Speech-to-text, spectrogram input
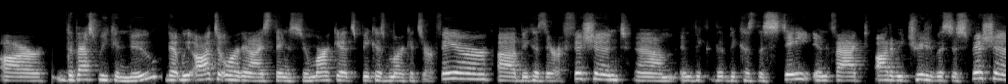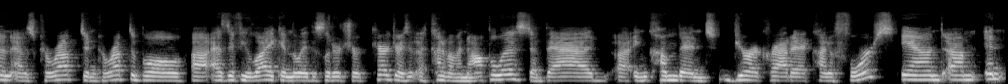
are the best we can do, that we ought to organize things through markets because markets are fair, uh, because they're efficient, um, and be- because the state, in fact, ought to be treated with suspicion as corrupt and corruptible, uh, as if you like, in the way this literature characterizes it, a kind of a monopolist, a bad uh, incumbent bureaucratic kind of force. And, um, and,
